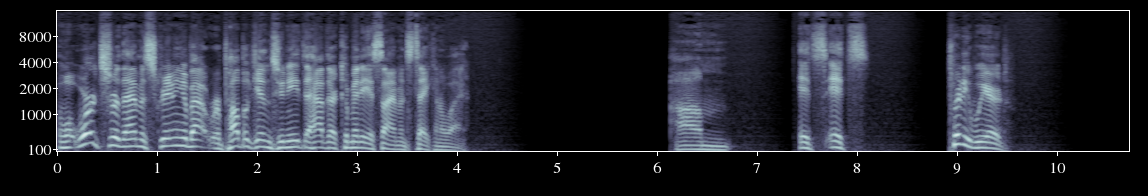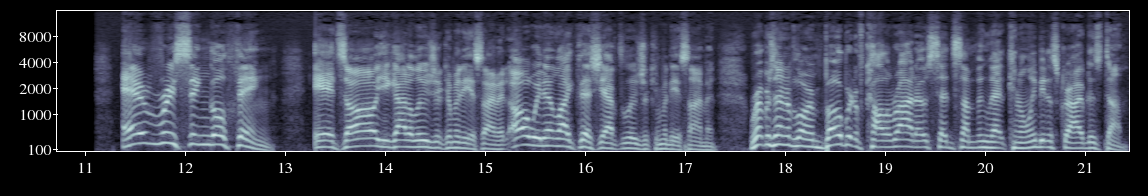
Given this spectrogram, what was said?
And what works for them is screaming about Republicans who need to have their committee assignments taken away. Um, it's it's pretty weird. Every single thing it's, oh, you got to lose your committee assignment. Oh, we didn't like this. You have to lose your committee assignment. Representative Lauren Boebert of Colorado said something that can only be described as dumb.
